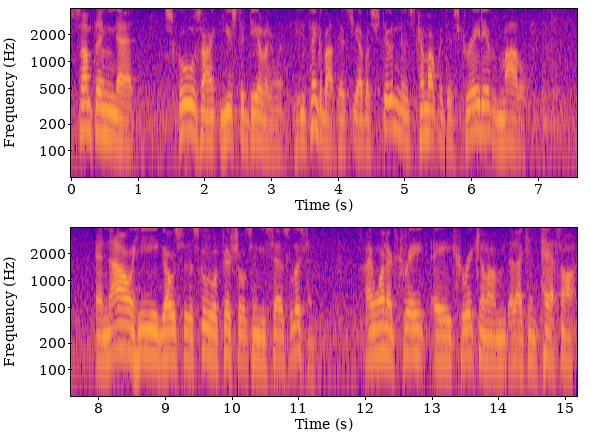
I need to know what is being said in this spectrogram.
something that schools aren't used to dealing with. If you think about this, you have a student who's come up with this creative model and now he goes to the school officials and he says, listen, I want to create a curriculum that I can pass on.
